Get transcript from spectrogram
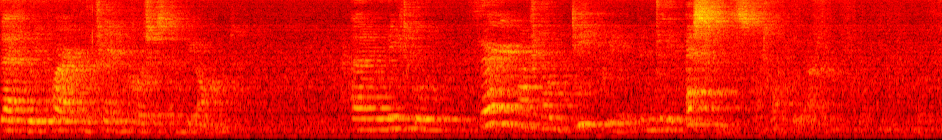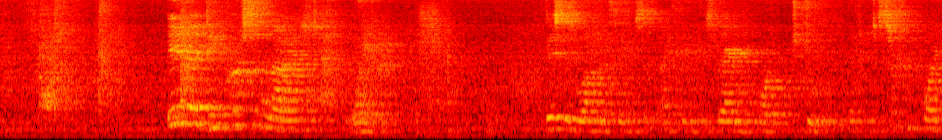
that we require in the training courses and beyond. And we need to go very much more deeply into the essence of what we are. In a depersonalized way. This is one of the things that I think is very important to do. That at a certain point,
